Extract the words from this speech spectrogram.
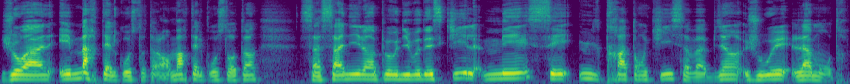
Johan et Martel Constantin. Alors Martel Constantin, ça s'annule un peu au niveau des skills, mais c'est ultra tanky, ça va bien jouer la montre.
